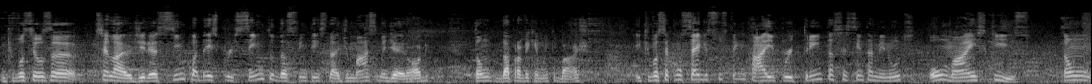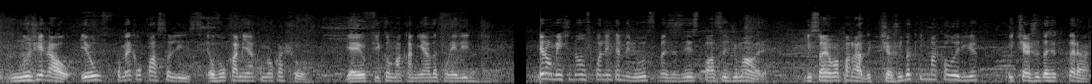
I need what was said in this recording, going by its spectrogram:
em que você usa, sei lá, eu diria 5 a 10% da sua intensidade máxima de aeróbico, então dá pra ver que é muito baixo, e que você consegue sustentar aí por 30 a 60 minutos ou mais que isso. Então, no geral, eu, como é que eu faço o Liz? Eu vou caminhar com o meu cachorro. E aí eu fico numa caminhada com ele, de, geralmente dá uns 40 minutos, mas às vezes passa de uma hora. Isso aí é uma parada que te ajuda a queimar caloria e te ajuda a recuperar.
